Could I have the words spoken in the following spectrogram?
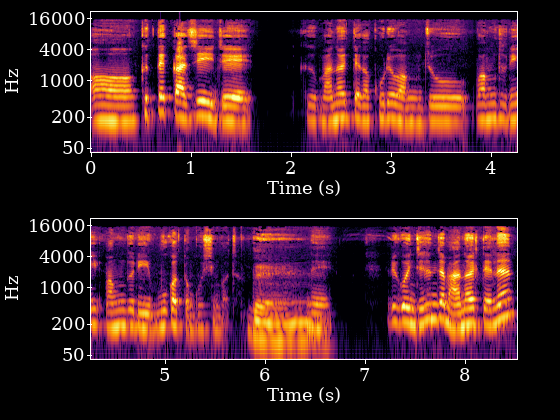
어 그때까지 이제 그 만월대가 고려 왕조 왕들이 왕들이 묵었던 곳인 거죠. 네. 네. 그리고 이제 현재 만월대는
